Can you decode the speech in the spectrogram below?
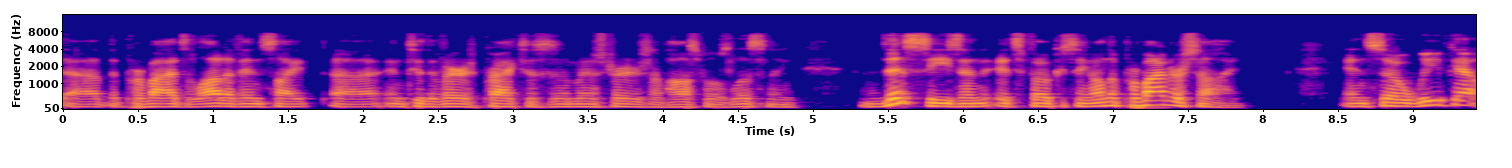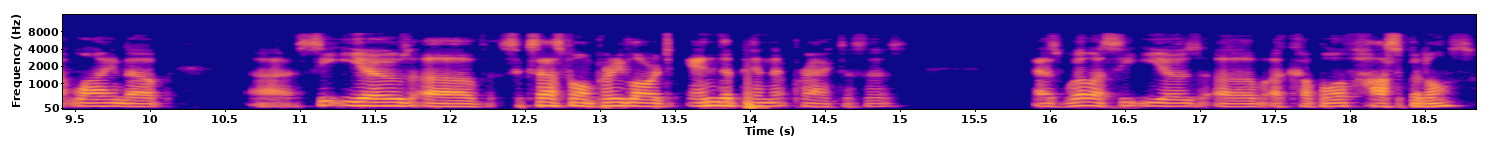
Uh, that provides a lot of insight uh, into the various practices and administrators of hospitals listening. This season, it's focusing on the provider side. And so we've got lined up uh, CEOs of successful and pretty large independent practices, as well as CEOs of a couple of hospitals.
